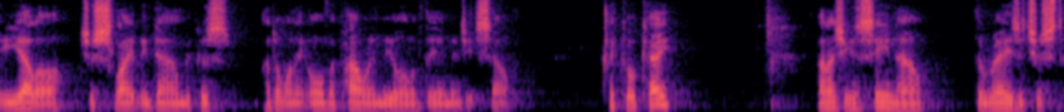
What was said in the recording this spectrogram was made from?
yellow just slightly down because I don't want it overpowering the all of the image itself. Click OK and as you can see now the rays are just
